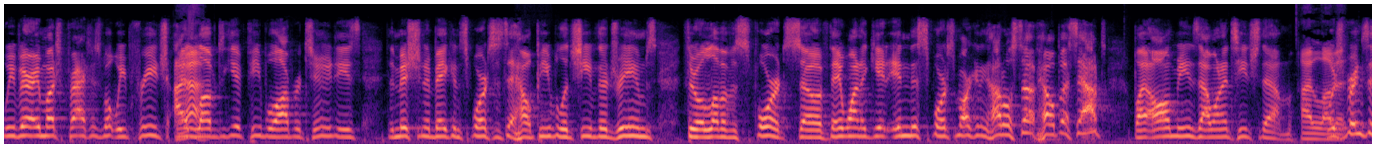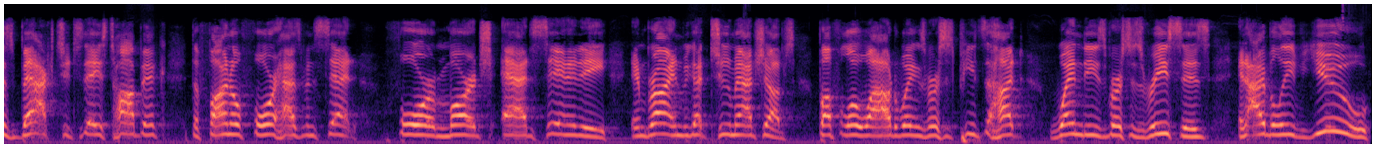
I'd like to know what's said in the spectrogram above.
we very much practice what we preach. Yeah. I love to give people opportunities. The mission of Bacon Sports is to help people achieve their dreams through a love of sports. So if they want to get in this sports marketing huddle stuff, help us out. By all means, I want to teach them. I love Which it. brings us back to today's topic. The final four has been set for March Ad Sanity. And Brian, we got two matchups Buffalo Wild Wings versus Pizza Hut. Wendy's versus Reese's, and I believe you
